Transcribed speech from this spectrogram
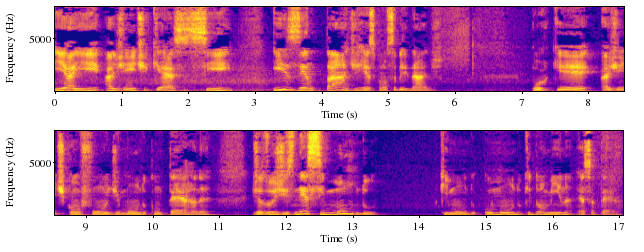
e aí a gente quer se isentar de responsabilidade, porque a gente confunde mundo com terra, né? Jesus diz: nesse mundo, que mundo? O mundo que domina essa terra.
